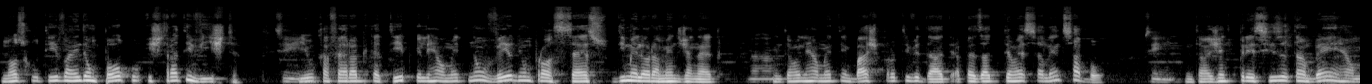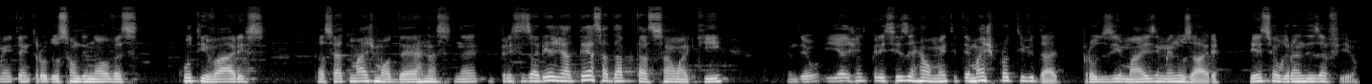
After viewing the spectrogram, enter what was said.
O nosso cultivo ainda é um pouco extrativista. Sim. E o café arábica típico, ele realmente não veio de um processo de melhoramento genético. Uhum. Então ele realmente tem baixa produtividade, apesar de ter um excelente sabor. Sim. Então a gente precisa também realmente a introdução de novas cultivares, tá certo? Mais modernas, né? Precisaria já ter essa adaptação aqui, entendeu? E a gente precisa realmente ter mais produtividade, produzir mais em menos área. Esse é o grande desafio.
